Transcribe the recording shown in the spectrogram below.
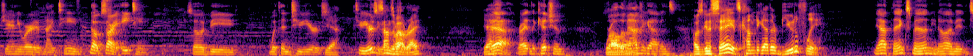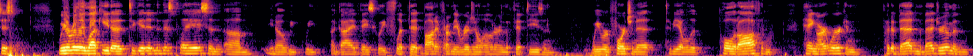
January of 19. No, sorry, 18. So it'd be within two years. Yeah. Two years ago. Sounds about right. Yeah. Yeah, right in the kitchen where all Well, the uh, magic happens. I was gonna say it's come together beautifully. Yeah, thanks, man. You know, I mean, it's just we were really lucky to to get into this place, and um, you know, we we a guy basically flipped it, bought it from the original owner in the '50s, and we were fortunate to be able to pull it off and hang artwork and put a bed in the bedroom, and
